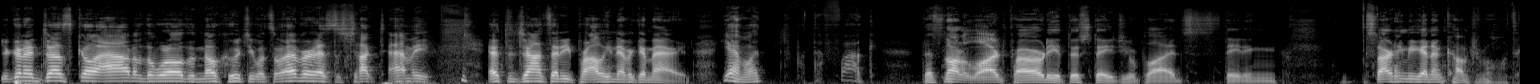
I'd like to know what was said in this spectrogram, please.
You're gonna just go out of the world with no coochie whatsoever, as to shock Tammy after John said he'd probably never get married. Yeah, what? What the fuck? That's not a large priority at this stage, he replied, stating, starting to get uncomfortable with the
